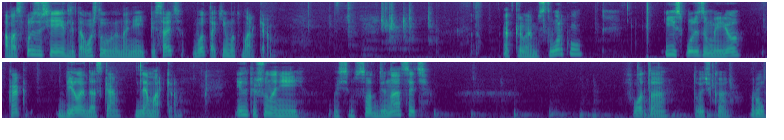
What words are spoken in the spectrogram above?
А воспользуюсь я ей для того, чтобы на ней писать вот таким вот маркером. Открываем створку и используем ее как белая доска для маркера. И напишу на ней 812 фото.ру.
